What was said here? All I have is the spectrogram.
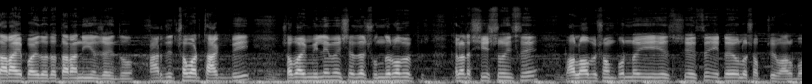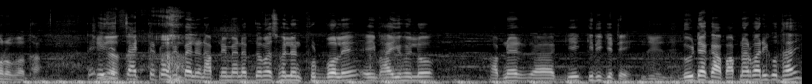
তারাই পাইতো তারা নিয়ে যাইতো। হার জিত সবার থাকবেই। সবাই মিলেমিশে সুন্দরভাবে খেলাটা শেষ হয়েছে, ভালোভাবে সম্পন্ন ইয়ে হয়েছে এটাই হলো সবচেয়ে ভালো, বড় কথা। এই যে চারটে ট্রফি পাইলেন আপনি ম্যান অফ দ্য ম্যাচ হইলেন ফুটবলে এই ভাই হইল আপনার কি- ক্রিকেটে? দুইটা কাপ আপনার বাড়ি কোথায়?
